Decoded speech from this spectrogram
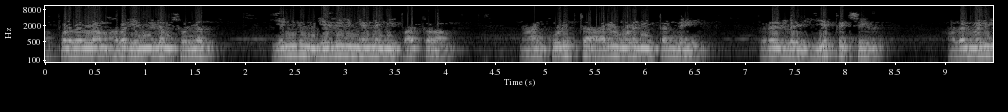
அப்பொழுதெல்லாம் அவர் என்னிடம் சொன்னது எங்கும் எதிலும் என்னை நீ பார்க்கலாம். நான் கொடுத்த அருள் உலகின் தன்மையை பிறர்களை இயக்கச் செய்து அதன் வழி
